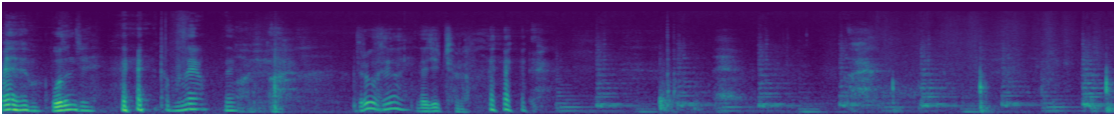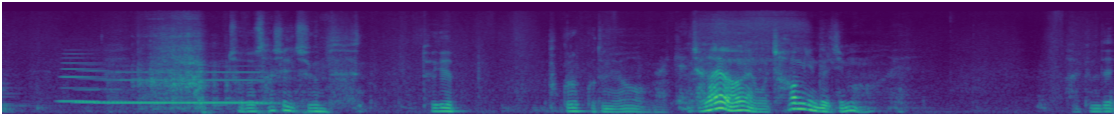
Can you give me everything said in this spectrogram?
네, 뭐, 뭐든지 다 보세요. 네. 들어오세요. 내 집처럼. 저도 사실 지금 되게 부끄럽거든요. 괜찮아요. 뭐 처음 힘들지 뭐. 아 근데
